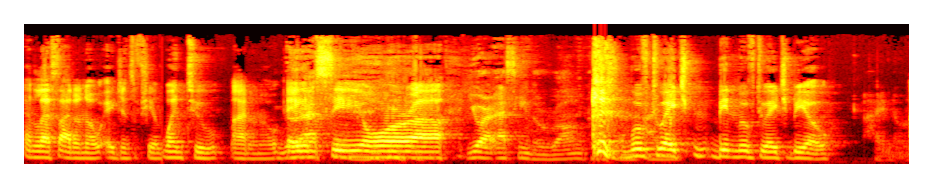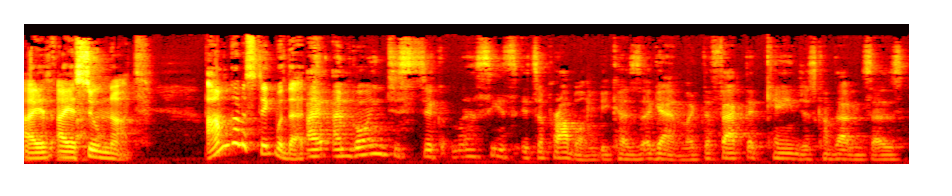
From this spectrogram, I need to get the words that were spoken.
Unless, I don't know, Agents of S.H.I.E.L.D. went to, I don't know, You're AMC asking- or uh, You are asking the wrong person. moved to H, been moved to HBO. I know. I, I assume not. I'm gonna stick with that. I, I'm going to stick. Well, see, it's it's a problem because again, like the fact that Cain just comes out and says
